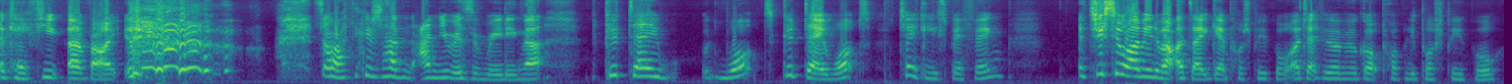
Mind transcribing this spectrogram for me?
okay, if you. Uh, right. Sorry, I think I just had an aneurysm reading that. Good day, what? Good day, what? Totally spiffing. Do you see what I mean about I don't get posh people? I don't think I've ever got properly posh people.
